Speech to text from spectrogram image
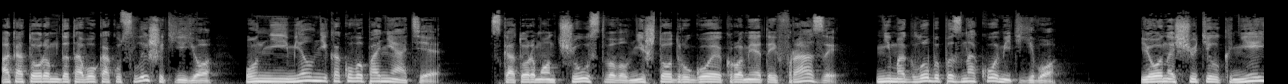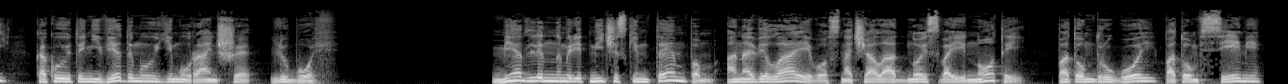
о котором до того, как услышать ее, он не имел никакого понятия, с которым он чувствовал ничто другое, кроме этой фразы, не могло бы познакомить его. И он ощутил к ней какую-то неведомую ему раньше любовь. Медленным ритмическим темпом она вела его сначала одной своей нотой, потом другой, потом всеми,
